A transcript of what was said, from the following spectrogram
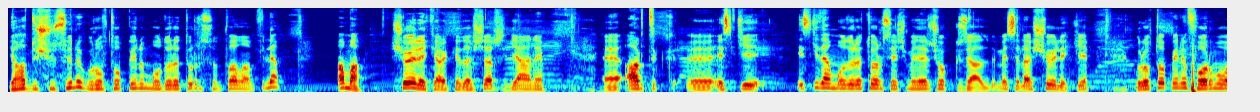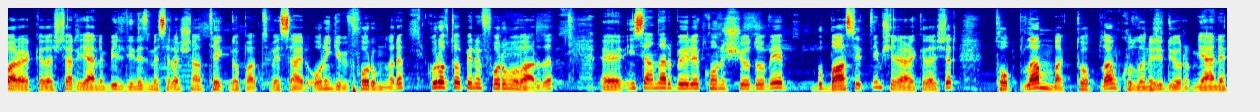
ya düşünsene Growtopia'nın moderatörüsün falan filan. Ama şöyle ki arkadaşlar yani e, artık e, eski eskiden moderatör seçmeleri çok güzeldi. Mesela şöyle ki Growtopia'nın forumu var arkadaşlar. Yani bildiğiniz mesela şu an Teknopat vesaire onun gibi forumları. Growtopia'nın forumu vardı. Ee, insanlar böyle konuşuyordu ve bu bahsettiğim şeyler arkadaşlar toplam bak toplam kullanıcı diyorum. Yani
